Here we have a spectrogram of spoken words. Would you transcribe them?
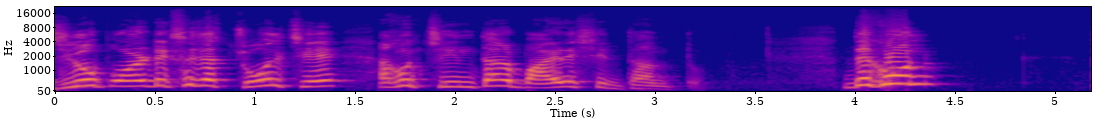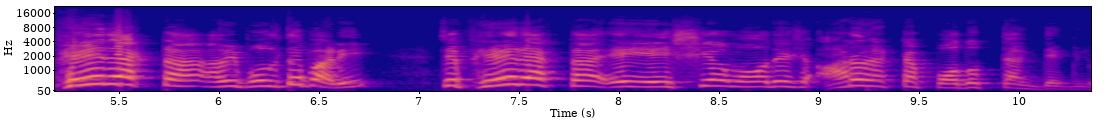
জিও পলিটিক্সে যা চলছে, এখন চিন্তার বাইরে সিদ্ধান্ত। দেখুন, ফের একটা আমি বলতে পারি যে ফের একটা এই এশিয়া মহাদেশ আরও একটা পদত্যাগ দেখল।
